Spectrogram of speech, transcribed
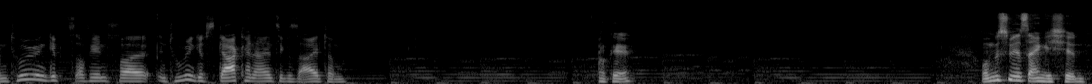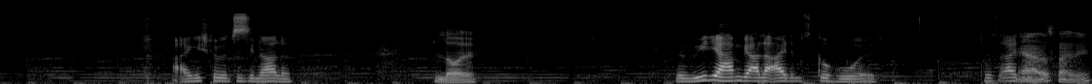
In Turing gibt es auf jeden Fall. In Turing gibt es gar kein einziges Item. Okay. Wo müssen wir jetzt eigentlich hin? Eigentlich können wir zum Finale. Lol. Mit Media haben wir alle Items geholt. Das Item. Ja, das weiß ich.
